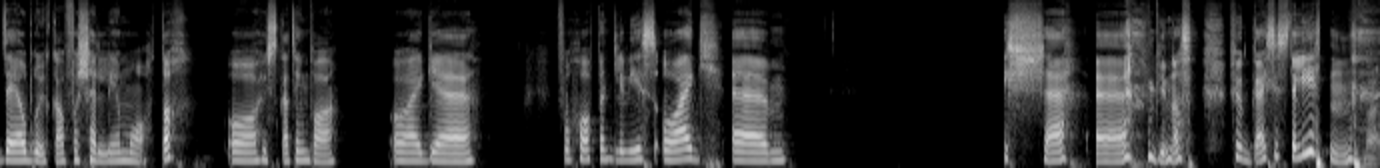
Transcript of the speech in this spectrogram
det å bruke forskjellige måter å huske ting på. Og eh, forhåpentligvis òg eh, ikke eh, begynne å hugge i siste liten. Nei.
